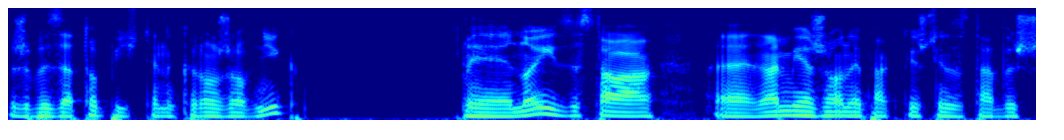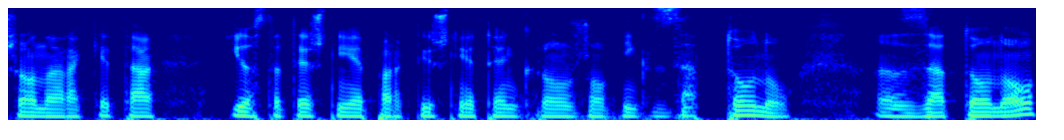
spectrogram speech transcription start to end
żeby zatopić ten krążownik. E, no i została e, namierzony, praktycznie została wystrzelona rakieta i ostatecznie praktycznie ten krążownik zatonął. Zatonął.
